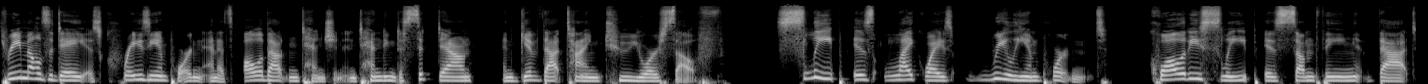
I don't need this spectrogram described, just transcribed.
Three meals a day is crazy important and it's all about intention, intending to sit down and give that time to yourself. Sleep is likewise really important. Quality sleep is something that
